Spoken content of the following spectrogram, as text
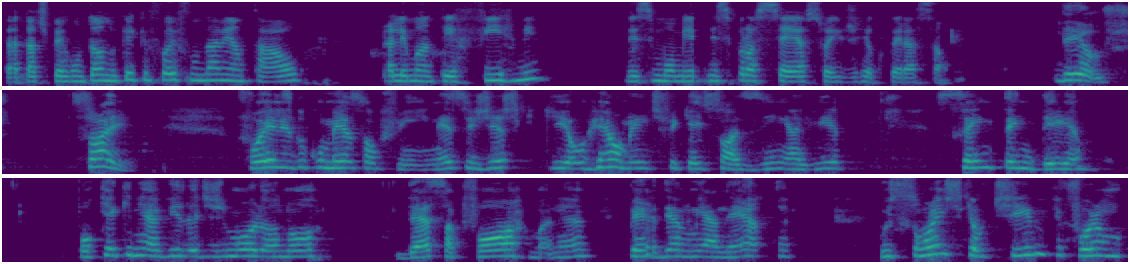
Ela está te perguntando o que, que foi fundamental para ele manter firme nesse momento, nesse processo aí de recuperação. Deus, só ele. Foi ele do começo ao fim. Nesses dias que eu realmente fiquei sozinha ali, sem entender por que, que minha vida desmoronou dessa forma, né? Perdendo minha neta. Os sonhos que eu tive que foram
